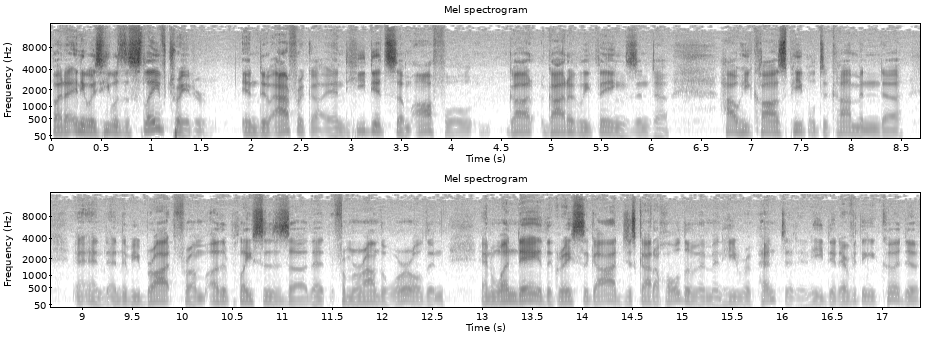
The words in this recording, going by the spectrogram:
But anyways, he was a slave trader into Africa, and he did some awful, god, god ugly things, and uh, how he caused people to come and uh, and and to be brought from other places uh, that from around the world, and and one day the grace of God just got a hold of him, and he repented, and he did everything he could to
